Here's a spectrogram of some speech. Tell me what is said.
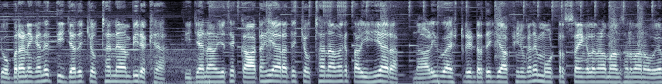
ਚੋਬਰਾਂ ਨੇ ਕਹਿੰਦੇ ਤੀਜਾ ਤੇ ਚੌਥਾ ਨਾਮ ਵੀ ਰੱਖਿਆ। ਤੀਜਾ ਨਾਮ ਜਿੱਥੇ 61000 ਆ ਤੇ ਚੌਥਾ ਨਾਮ ਹੈ 41000 ਆ ਨਾਲ ਹੀ ਵੈਸਟ ਰੇਡਰ ਤੇ ਜਾਫੀ ਨੂੰ ਕਹਿੰਦੇ ਮੋਟਰਸਾਈਕਲ ਨਾਲ ਮਾਨ ਸਨਮਾਨ ਹੋ ਗਿਆ।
